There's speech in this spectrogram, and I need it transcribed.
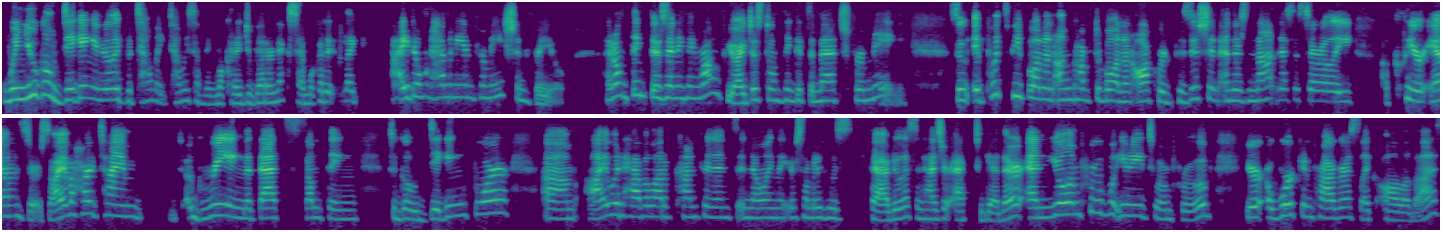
when you go digging and you're like, but tell me, tell me something. What could I do better next time? What could I like? I don't have any information for you. I don't think there's anything wrong for you. I just don't think it's a match for me. So it puts people in an uncomfortable and an awkward position, and there's not necessarily a clear answer. So I have a hard time agreeing that that's something to go digging for. Um, I would have a lot of confidence in knowing that you're somebody who's fabulous and has your act together, and you'll improve what you need to improve. You're a work in progress, like all of us,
